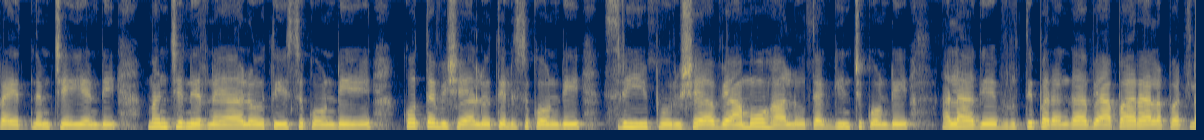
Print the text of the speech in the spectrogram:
ప్రయత్నం చేయండి. మంచి నిర్ణయాలు తీసుకోండి. కొత్త విషయాలు తెలుసుకోండి. స్త్రీ పురుష వ్యామోహాలు తగ్గించుకోండి. అలాగే వృత్తిపరంగా వ్యాపారాల పట్ల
